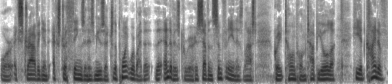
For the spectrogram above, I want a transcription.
or extravagant extra things in his music, to the point where by the, the end of his career, his Seventh Symphony and his last great tone poem, Tapiola, he had kind of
